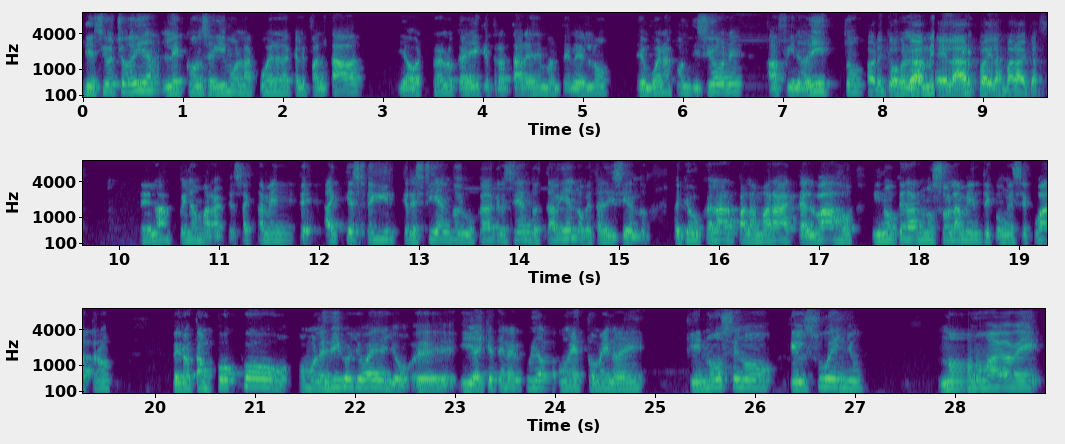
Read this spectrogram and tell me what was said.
18 días, le conseguimos la cuerda que le faltaba y ahora lo que hay que tratar es de mantenerlo en buenas condiciones, afinadito. Ahora hay que buscar el arpa y las maracas. El arpa y las maracas, exactamente. Hay que seguir creciendo y buscar creciendo. Está bien lo que estás diciendo. Hay que buscar el arpa, la maraca, el bajo y no quedarnos solamente con ese cuatro pero tampoco, como les digo yo a ellos, eh, y hay que tener cuidado con esto, Mena, es que no se nos, que el sueño no nos haga ver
